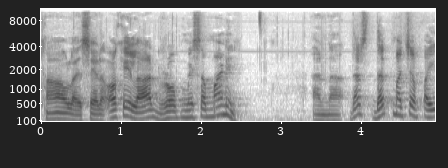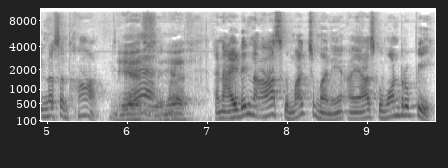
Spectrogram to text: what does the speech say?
towel. I said, okay, Lord, drop me some money. And uh, that's that much of an innocent heart. Yes, you know. yes. And I didn't ask much money. I asked one rupee.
